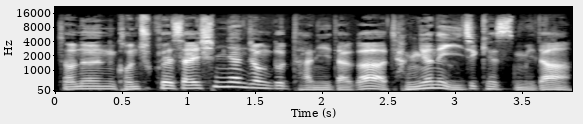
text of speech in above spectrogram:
저는 건축회사에 10년 정도 다니다가 작년에 이직했습니다.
